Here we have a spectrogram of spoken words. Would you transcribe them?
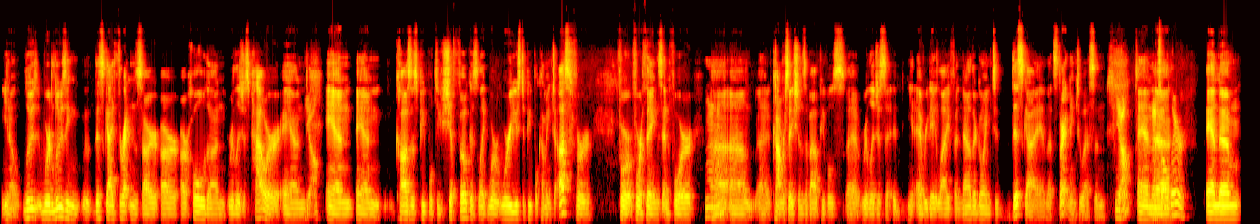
you know lose we're losing this guy threatens our, our our hold on religious power and yeah. and and causes people to shift focus like we're we're used to people coming to us for for for things and for Mhm. uh, um, uh, conversations about people's uh, religious you know, everyday life, and now they're going to this guy, and that's threatening to us, and yeah. and That's all there. and um,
